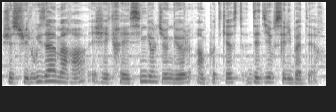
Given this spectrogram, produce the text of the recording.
Je suis Louisa Amara et j'ai créé Single Jungle, un podcast dédié aux célibataires.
